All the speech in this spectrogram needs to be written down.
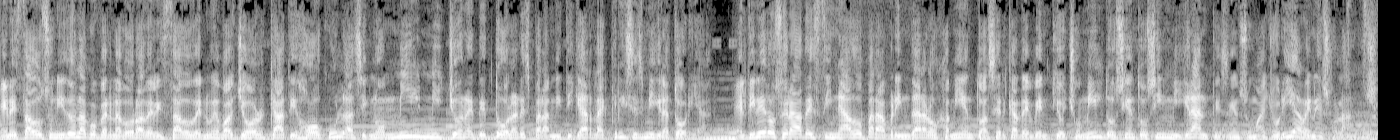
En Estados Unidos, la gobernadora del estado de Nueva York, Kathy Hochul, asignó mil millones de dólares para mitigar la crisis migratoria. El dinero será destinado para brindar alojamiento a cerca de 28.200 inmigrantes, en su mayoría venezolanos.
